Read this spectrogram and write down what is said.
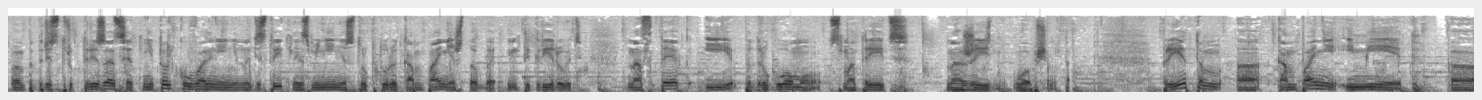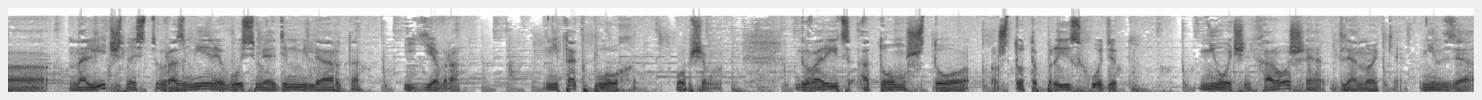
Под реструктуризацией это не только увольнение, но действительно изменение структуры компании, чтобы интегрировать Нафтек и по-другому смотреть на жизнь, в общем-то. При этом а, компания имеет наличность в размере 8,1 миллиарда евро. Не так плохо – в общем, говорить о том, что что-то происходит не очень хорошее для Nokia нельзя.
